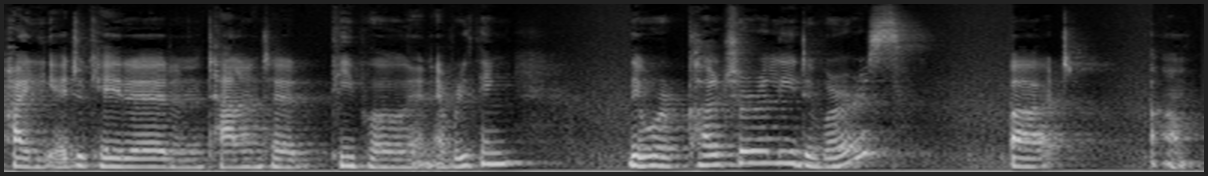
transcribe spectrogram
highly educated and talented people and everything. They were culturally diverse but um,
